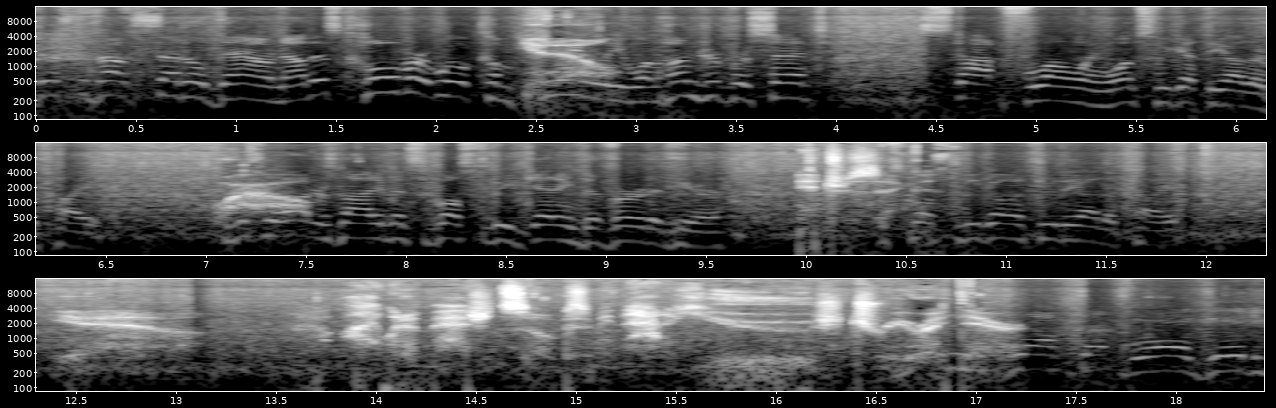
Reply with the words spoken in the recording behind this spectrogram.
Just about settled down. Now this culvert will completely, know. 100% stop flowing once we get the other pipe. This water's not even supposed to be getting diverted here. Interesting. It's supposed to be going through the other pipe. Yeah. I would imagine so, because I mean, that a huge tree right there. We're all good.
